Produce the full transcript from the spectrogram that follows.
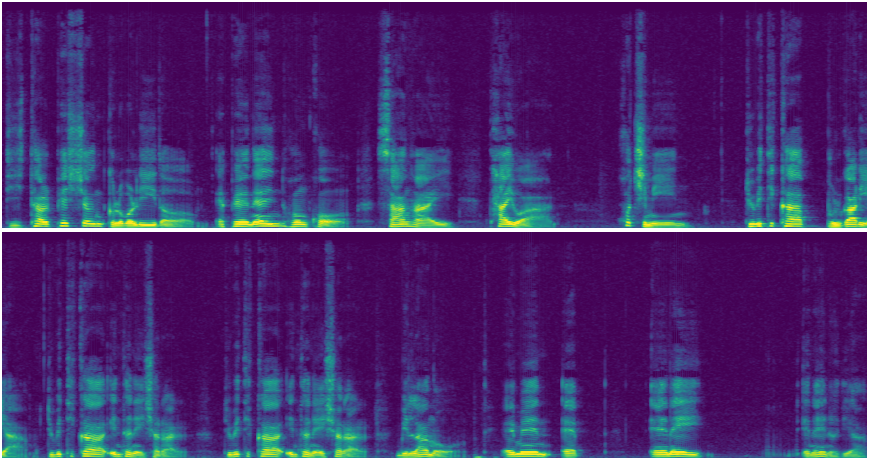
디지털 패션 글로벌 리더 FNN 홍콩 상하이 타이완 호치민 듀비티카 불가리아 듀비티카 인터내셔널 듀비티카 인터내셔널 밀라노 MNF NA NA는 어디야?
